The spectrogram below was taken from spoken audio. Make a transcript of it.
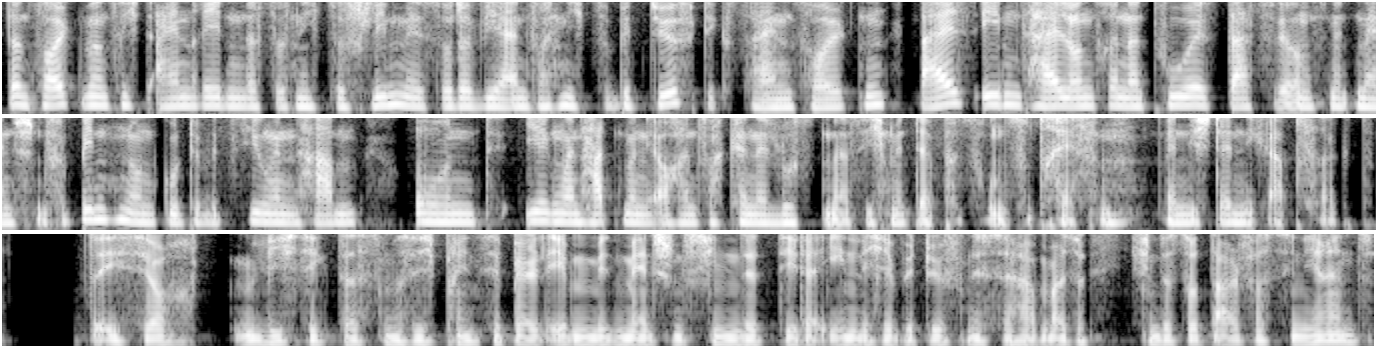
dann sollten wir uns nicht einreden, dass das nicht so schlimm ist oder wir einfach nicht so bedürftig sein sollten, weil es eben Teil unserer Natur ist, dass wir uns mit Menschen verbinden und gute Beziehungen haben. Und irgendwann hat man ja auch einfach keine Lust mehr, sich mit der Person zu treffen, wenn die ständig absagt da ist ja auch wichtig, dass man sich prinzipiell eben mit Menschen findet, die da ähnliche Bedürfnisse haben. Also ich finde das total faszinierend.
